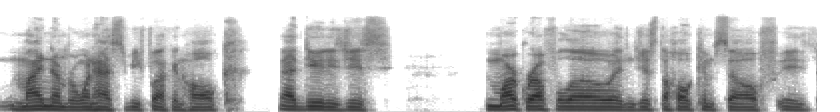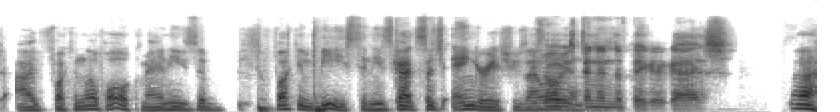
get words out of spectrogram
my number one has to be fucking Hulk. That dude is just Mark Ruffalo and just the Hulk himself is I fucking love Hulk, man. He's a he's a fucking beast and he's got such anger issues. I've always him. been in the bigger guys. Uh,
